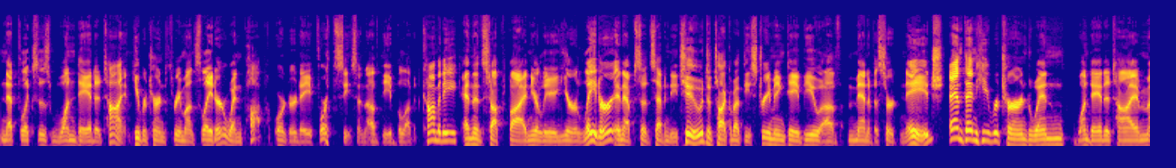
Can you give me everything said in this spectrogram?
Netflix's One Day at a Time. He returned three months later when Pop ordered a fourth season of the beloved comedy, and then stopped by nearly a year later in episode 72 to talk about the streaming debut of Men of a Certain Age. And then he returned when One Day at a Time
